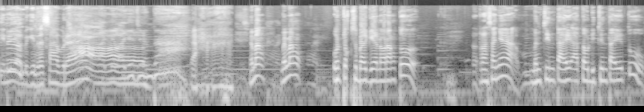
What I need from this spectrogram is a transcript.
ini yang bikin resah Bray. lagi-lagi cinta. Ah, memang memang untuk sebagian orang tuh rasanya mencintai atau dicintai itu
